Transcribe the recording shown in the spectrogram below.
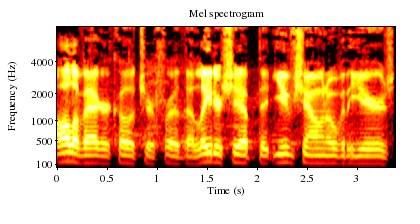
all of agriculture for the leadership that you've shown over the years.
